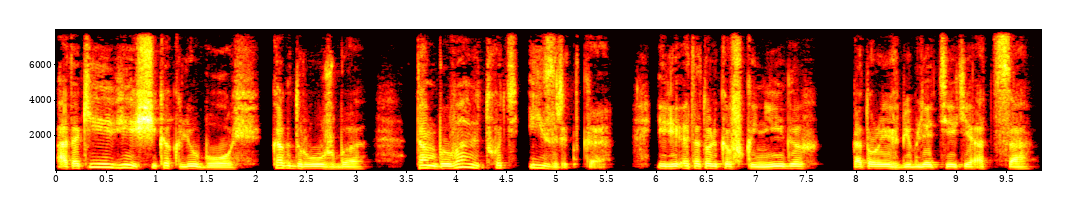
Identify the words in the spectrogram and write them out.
а такие вещи, как любовь, как дружба, там бывают хоть изредка? Или это только в книгах, которые в библиотеке отца?»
